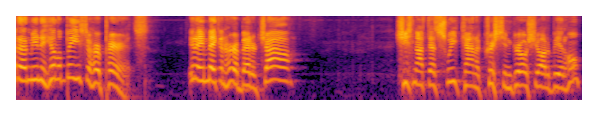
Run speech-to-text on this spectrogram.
that doesn't mean a hill of beans to her parents. It ain't making her a better child. She's not that sweet kind of Christian girl she ought to be at home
